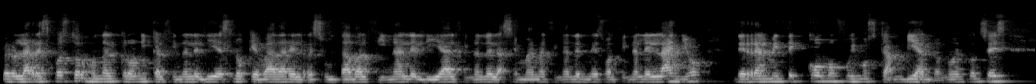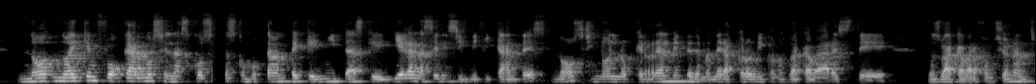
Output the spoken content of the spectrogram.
pero la respuesta hormonal crónica al final del día es lo que va a dar el resultado al final del día, al final de la semana, al final del mes o al final del año de realmente cómo fuimos cambiando, ¿no? Entonces, no, no hay que enfocarnos en las cosas como tan pequeñitas que llegan a ser insignificantes, ¿no? Sino en lo que realmente de manera crónica nos va a acabar, este, nos va a acabar funcionando.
